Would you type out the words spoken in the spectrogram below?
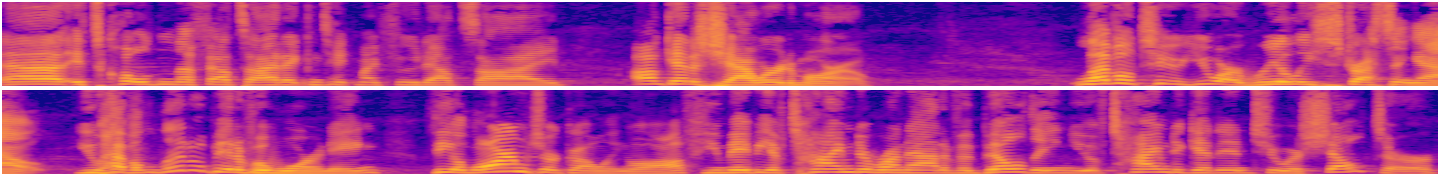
Uh, it's cold enough outside. I can take my food outside. I'll get a shower tomorrow. Level two, you are really stressing out. You have a little bit of a warning. The alarms are going off. You maybe have time to run out of a building. You have time to get into a shelter.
